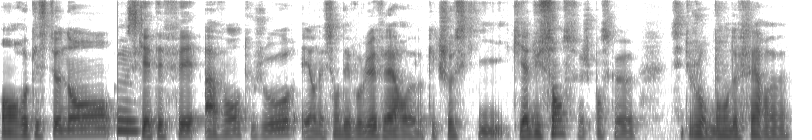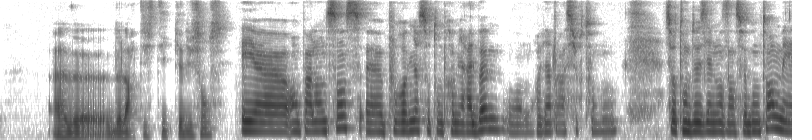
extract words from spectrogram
en re-questionnant Mm. ce qui a été fait avant, toujours, et en essayant d'évoluer vers euh, quelque chose qui, qui a du sens. Je pense que c'est toujours bon de faire euh, de, de l'artistique qui a du sens. Et euh, en parlant de sens, pour revenir sur ton premier album, on reviendra sur ton, sur ton deuxième dans un second temps, mais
